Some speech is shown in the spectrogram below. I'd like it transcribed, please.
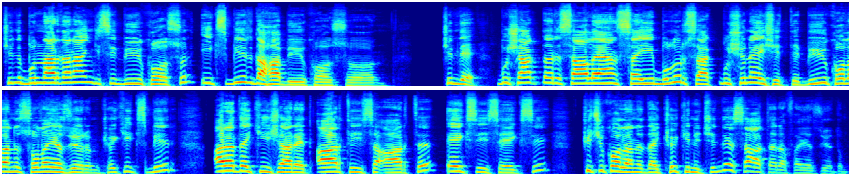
Şimdi bunlardan hangisi büyük olsun? X1 daha büyük olsun. Şimdi bu şartları sağlayan sayıyı bulursak bu şuna eşitti. Büyük olanı sola yazıyorum kök x1. Aradaki işaret artı ise artı, eksi ise eksi. Küçük olanı da kökün içinde sağ tarafa yazıyordum.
